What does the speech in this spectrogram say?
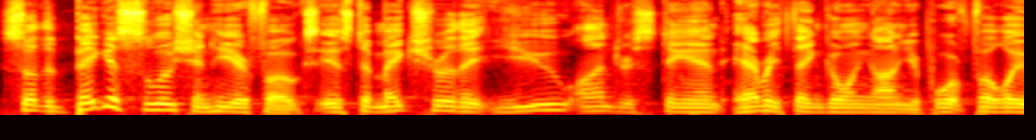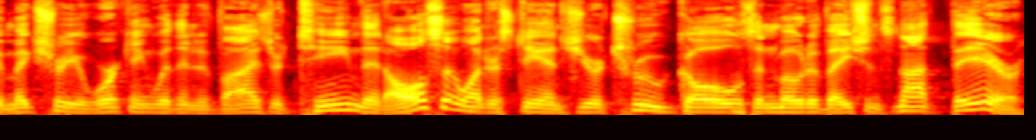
So the biggest solution here, folks, is to make sure that you understand everything going on in your portfolio. Make sure you're working with an advisor team that also understands your true goals and motivations, not their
